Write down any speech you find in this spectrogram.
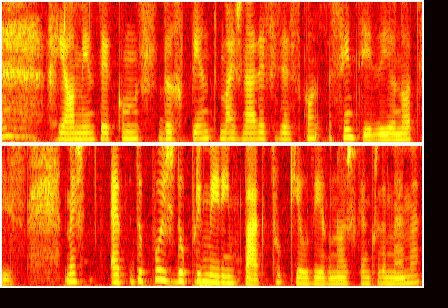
realmente é como se de repente mais nada fizesse sentido, e eu noto isso. Mas depois do primeiro impacto, que é o diagnóstico de cancro da mama,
